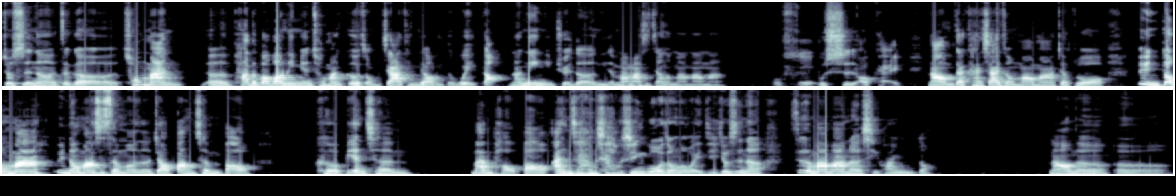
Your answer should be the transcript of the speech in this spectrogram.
就是呢，这个充满呃，她的包包里面充满各种家庭料理的味道。那宁，你觉得你的妈妈是这样的妈妈吗？不是，不是。OK，那我们再看下一种妈妈，叫做运动妈。运动妈是什么呢？叫磅秤包，可变成。慢跑包，暗藏小心过重的危机。就是呢，这个妈妈呢喜欢运动，然后呢，呃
